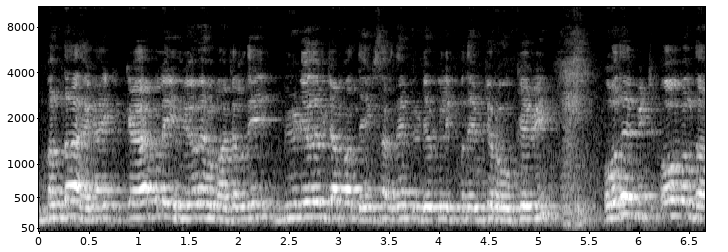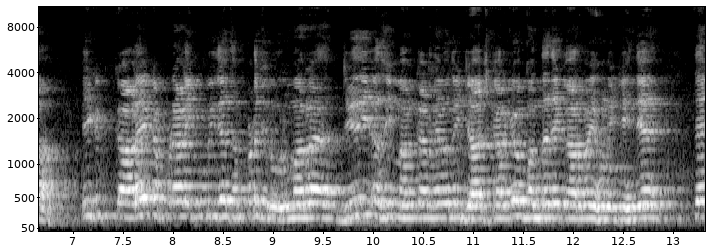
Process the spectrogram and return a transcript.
ਬੰਦਾ ਹੈਗਾ, ਇੱਕ ਕੈਪ ਲਈ ਹੋਈ ਉਹਨੇ ਹਿਮਾਚਲ ਦੀ। ਵੀਡੀਓ ਦੇ ਵਿੱਚ ਆਪਾਂ ਦੇਖ ਸਕਦੇ ਹਾਂ, ਵੀਡੀਓ ਕਲਿੱਪ ਦੇ ਵਿੱਚ ਰੋਕ ਕੇ ਵੀ। ਉਹਦੇ ਵਿੱਚ ਉਹ ਬੰਦਾ ਇੱਕ ਕਾਲੇ ਕੱਪੜਿਆਂ ਵਾਲੀ ਕੁੜੀ ਦੇ ਥੱਪੜ ਜ਼ਰੂਰ ਮਾਰ ਰਿਹਾ ਜਿਹਦੀ ਅਸੀਂ ਮੰਗ ਕਰਦੇ ਹਾਂ ਉਹਦੀ ਜਾਂਚ ਕਰਕੇ ਉਹ ਬੰਦੇ ਤੇ ਕਾਰਵਾਈ ਹੋਣੀ ਚਾਹੀਦੀ ਹੈ ਤੇ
